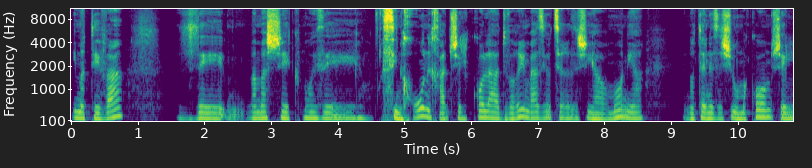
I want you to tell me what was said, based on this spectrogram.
עם הטבע. זה ממש כמו איזה סינכרון אחד של כל הדברים, ואז זה יוצר איזושהי הרמוניה, ונותן איזשהו מקום של,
